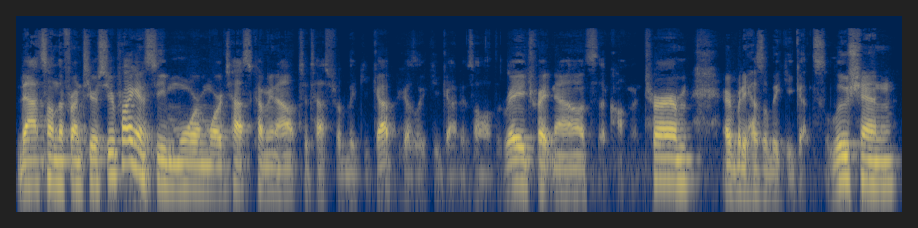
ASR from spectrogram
that's on the frontier. So you're probably going to see more and more tests coming out to test for leaky gut because leaky gut is all the rage right now. It's the common term. Everybody has a leaky gut solution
